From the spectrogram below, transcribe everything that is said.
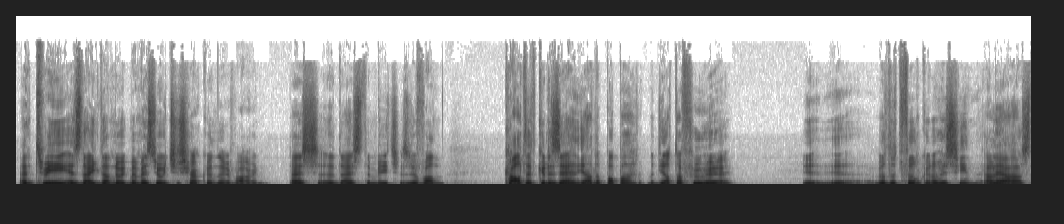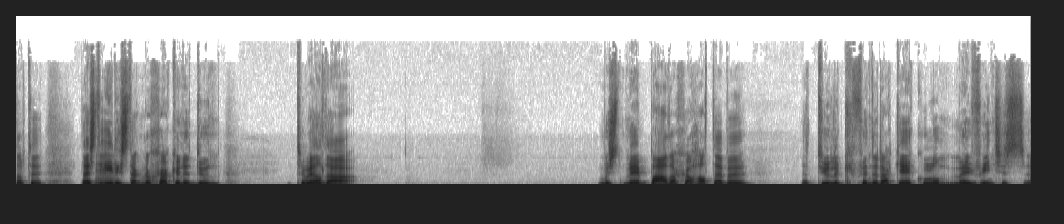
En twee is dat ik dat nooit met mijn zoontjes ga kunnen ervaren. Dat is, eh, dat is het een beetje zo van. Ik ga altijd kunnen zeggen, ja, de papa, maar die had dat vroeger, hè. Je, wilt het filmpje nog eens zien? Allee, ja, snap je? Dat is het enige dat ik nog ga kunnen doen. Terwijl dat... Moest mijn pa dat gehad hebben... Natuurlijk vinden dat kei cool om met je vriendjes eh,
